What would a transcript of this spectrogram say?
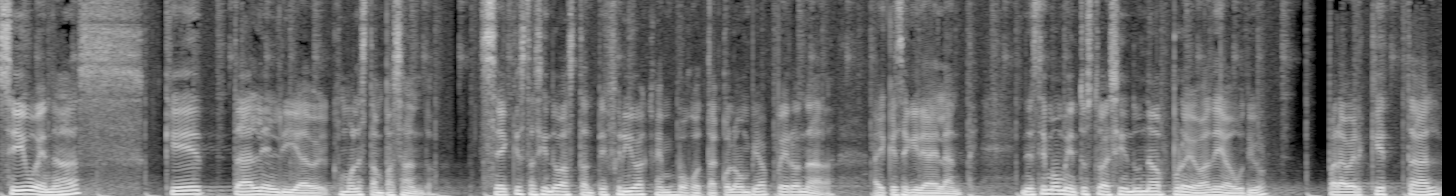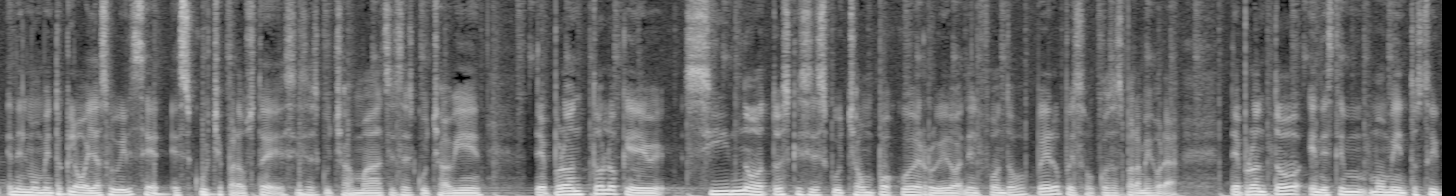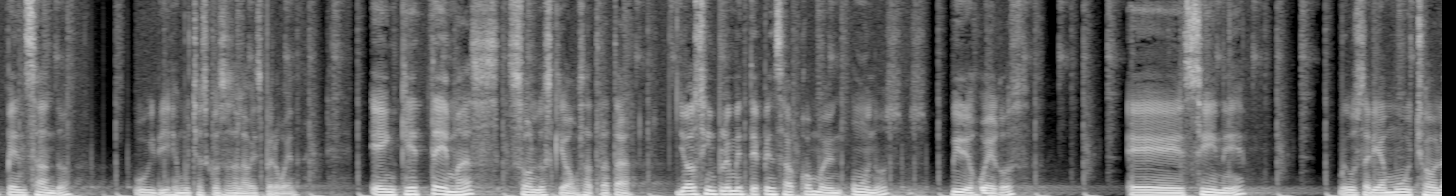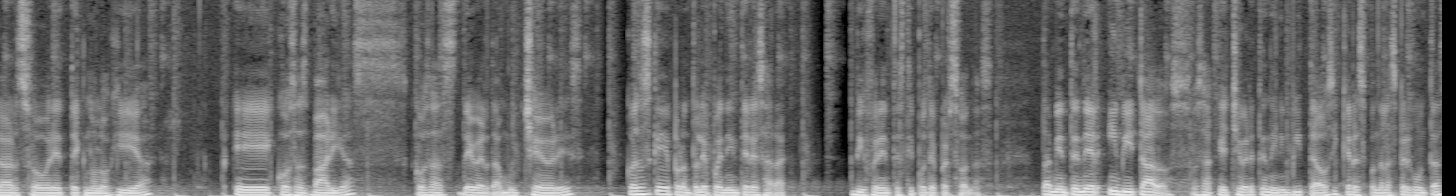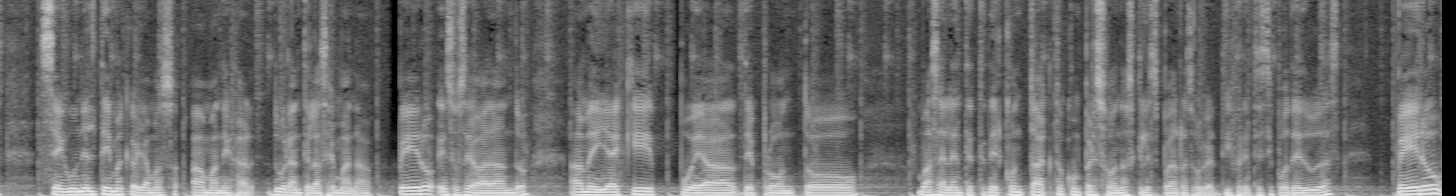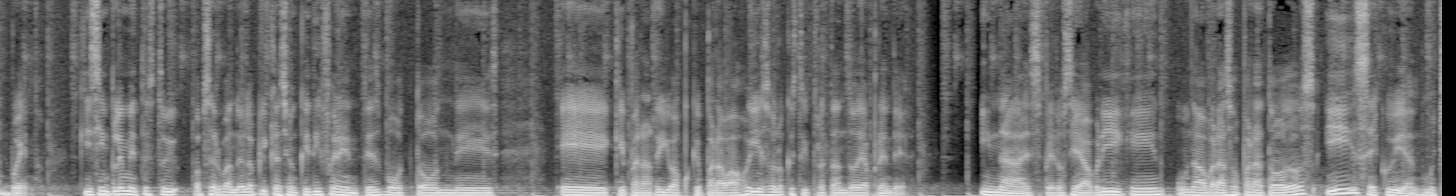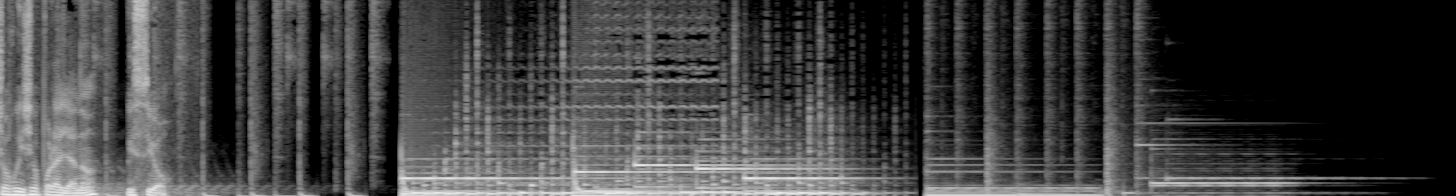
Sí, buenas. ¿Qué tal el día? ¿Cómo la están pasando? Sé que está haciendo bastante frío acá en Bogotá, Colombia, pero nada, hay que seguir adelante. En este momento estoy haciendo una prueba de audio para ver qué tal en el momento que lo voy a subir se escuche para ustedes, si se escucha mal, si se escucha bien. De pronto lo que sí noto es que se escucha un poco de ruido en el fondo, pero pues son cosas para mejorar. De pronto en este momento estoy pensando, uy, dije muchas cosas a la vez, pero bueno, en qué temas son los que vamos a tratar. Yo simplemente he pensado como en unos videojuegos, eh, cine, me gustaría mucho hablar sobre tecnología, eh, cosas varias, cosas de verdad muy chéveres, cosas que de pronto le pueden interesar a diferentes tipos de personas. También tener invitados, o sea, qué chévere tener invitados y que respondan las preguntas según el tema que vayamos a manejar durante la semana. Pero eso se va dando a medida que pueda de pronto más adelante tener contacto con personas que les puedan resolver diferentes tipos de dudas pero bueno, aquí simplemente estoy observando en la aplicación que hay diferentes botones, eh, que para arriba, que para abajo, y eso es lo que estoy tratando de aprender. Y nada, espero se abriguen. Un abrazo para todos y se cuidan. Mucho juicio por allá, ¿no? Juicio.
